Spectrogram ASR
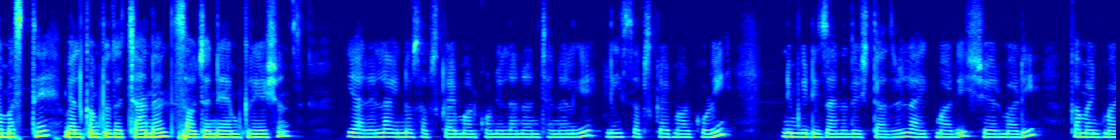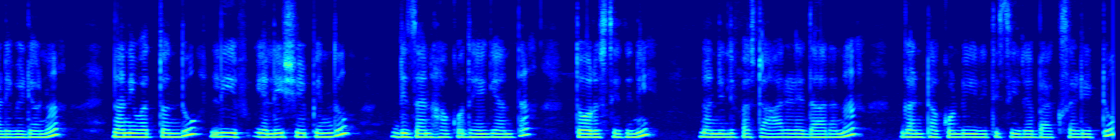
ನಮಸ್ತೆ welcome to the channel Soujanya M creations ಯಾರೆಲ್ಲ ಇನ್ನೂ ಸಬ್ಸ್ಕ್ರೈಬ್ ಮಾಡ್ಕೊಂಡಿಲ್ಲ ನನ್ನ ಚಾನಲ್ಗೆ ಪ್ಲೀಸ್ ಸಬ್ಸ್ಕ್ರೈಬ್ ಮಾಡ್ಕೊಳ್ಳಿ. ನಿಮಗೆ ಡಿಸೈನ್ ಅದು ಇಷ್ಟ ಆದರೆ ಲೈಕ್ ಮಾಡಿ ಶೇರ್ ಮಾಡಿ ಕಮೆಂಟ್ ಮಾಡಿ ವಿಡಿಯೋನ ನಾನಿವತ್ತೊಂದು ಲೀಫ್ ಎಲೆ ಶೇಪಿಂದು ಡಿಸೈನ್ ಹಾಕೋದು ಹೇಗೆ ಅಂತ ತೋರಿಸ್ತಿದ್ದೀನಿ. ನಾನಿಲ್ಲಿ ಫಸ್ಟ್ ಆರೆಳೆ ದಾರನ ಗಂಟು ಹಾಕ್ಕೊಂಡು ಈ ರೀತಿ ಸೀರೆ ಬ್ಯಾಕ್ ಸೈಡ್ ಇಟ್ಟು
